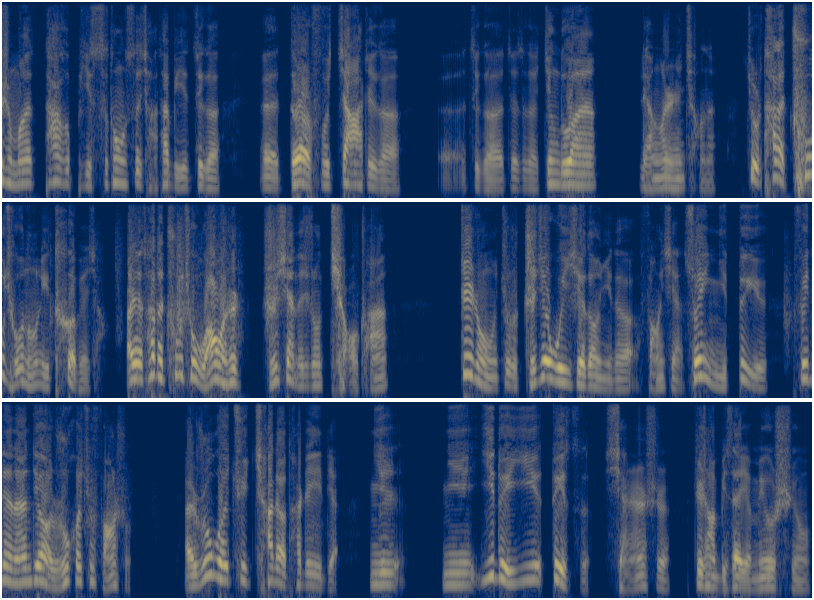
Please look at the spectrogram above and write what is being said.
什么他比斯通斯强？他比这个呃德尔夫加这个。呃，这个这这个京多安两个人强呢，就是他的出球能力特别强，而且他的出球往往是直线的这种挑传，这种就是直接威胁到你的防线。所以你对于费迪南迪奥如何去防守，呃，如何去掐掉他这一点，你你一对一对子显然是这场比赛也没有使用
